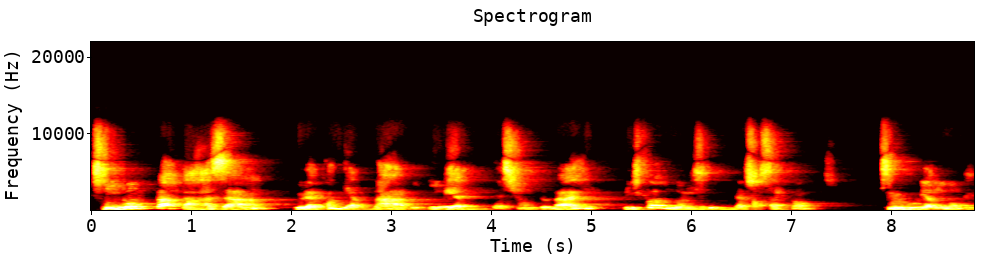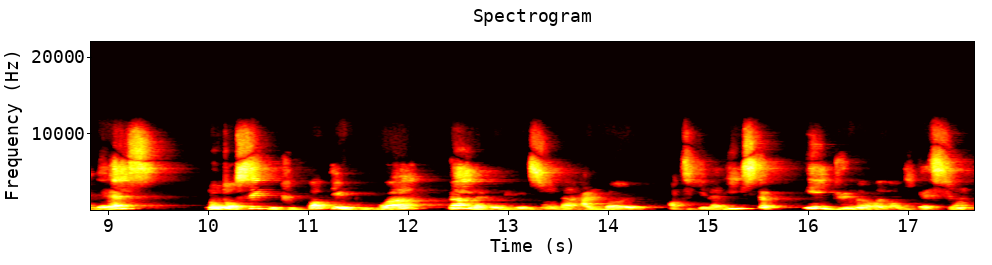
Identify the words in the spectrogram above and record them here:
Ce n'est donc pas par hasard que la première vague de réhabilitation ottomane prit forme dans les années 1950 sous le gouvernement Mendeles, dont on sait qu'il fut porté au pouvoir par la combinaison d'un ras-le-bol antikébaliste et d'une revendication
